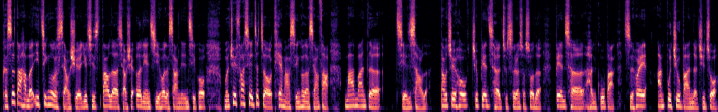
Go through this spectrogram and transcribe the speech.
可是当他们一进入小学，尤其是到了小学二年级或者三年级过后，我们却发现这种天马行空的想法慢慢的减少了。到最后就变成主持人所说的，变成很古板，只会按部就班的去做。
